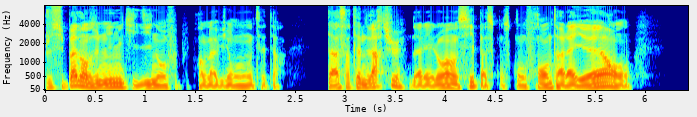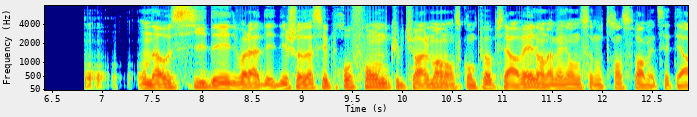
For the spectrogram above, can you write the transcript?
je suis pas dans une ligne qui dit non, il faut plus prendre l'avion, etc. Ça a certaines vertus d'aller loin aussi parce qu'on se confronte à l'ailleurs, on a aussi des, voilà, des, choses assez profondes culturellement dans ce qu'on peut observer, dans la manière dont ça nous transforme, etc.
